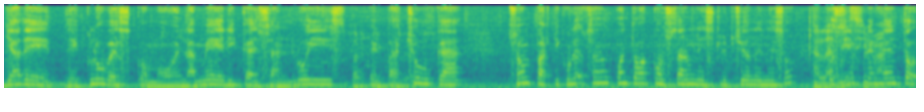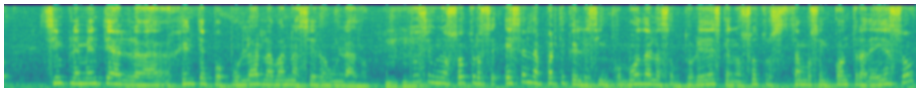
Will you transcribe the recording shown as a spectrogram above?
ya de, de clubes como el América, el San Luis, el Pachuca, son particulares. ¿Saben cuánto va a costar una inscripción en eso? pues simplemente, simplemente a la gente popular la van a hacer a un lado. Entonces nosotros, esa es la parte que les incomoda a las autoridades, que nosotros estamos en contra de eso,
